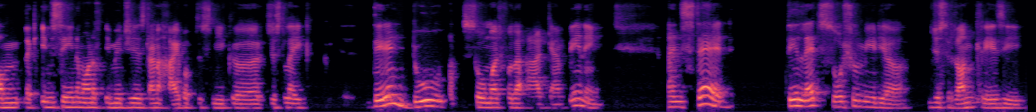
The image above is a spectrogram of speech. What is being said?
um like insane amount of images trying to hype up the sneaker. Just like they didn't do so much for the ad campaigning. Instead, they let social media just run crazy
